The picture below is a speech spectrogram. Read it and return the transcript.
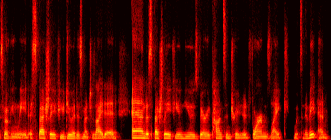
smoking weed, especially if you do it as much as I did, and especially if you use very concentrated forms like what's in a vape pen.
